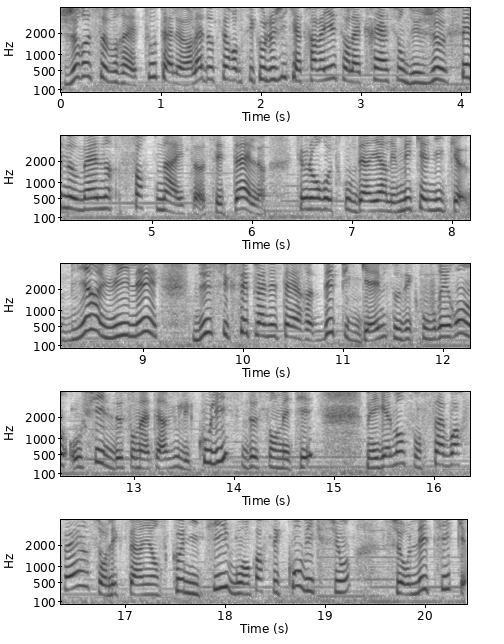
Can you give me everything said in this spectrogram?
Je recevrai tout à l'heure la docteure en psychologie qui a travaillé sur la création du jeu phénomène Fortnite. C'est elle que l'on retrouve derrière les mécaniques bien huilées du succès planétaire d'Epic Games. Nous découvrirons au fil de son interview les coulisses de son métier, mais également son savoir-faire sur l'expérience cognitive ou encore ses convictions sur l'éthique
